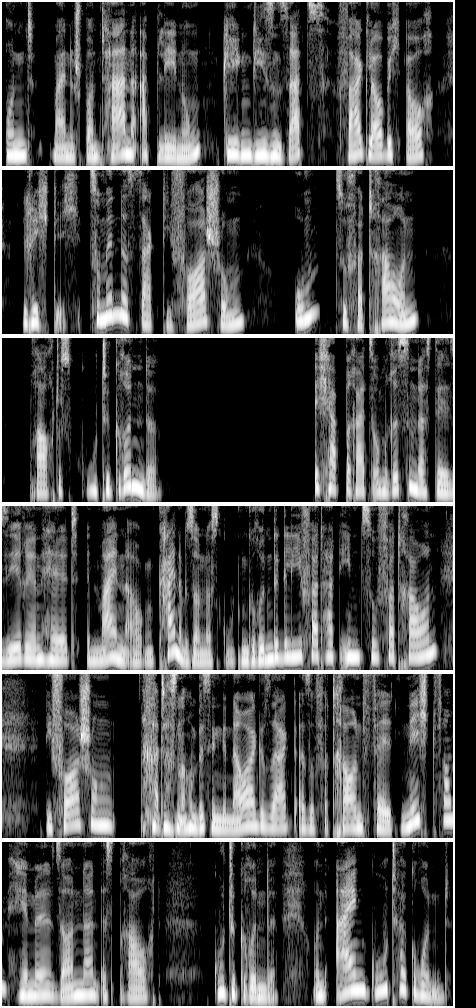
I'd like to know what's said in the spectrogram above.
Und meine spontane Ablehnung gegen diesen Satz war, glaube ich, auch richtig. Zumindest sagt die Forschung, um zu vertrauen, braucht es gute Gründe. Ich habe bereits umrissen, dass der Serienheld in meinen Augen keine besonders guten Gründe geliefert hat, ihm zu vertrauen. Die Forschung hat das noch ein bisschen genauer gesagt. Also Vertrauen fällt nicht vom Himmel, sondern es braucht gute Gründe. Und ein guter Grund,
